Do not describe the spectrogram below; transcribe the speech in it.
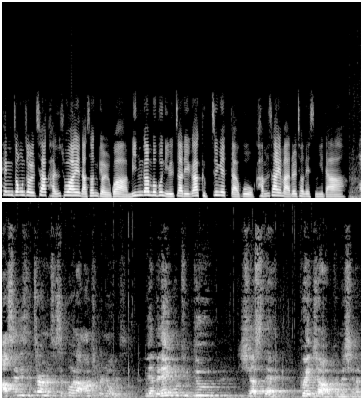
행정 절차 간소화에 나선 결과 민간 부분 일자리가 급증했다고 감사의 말을 전했습니다. We have been able to do just that. Great job, Commissioner.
